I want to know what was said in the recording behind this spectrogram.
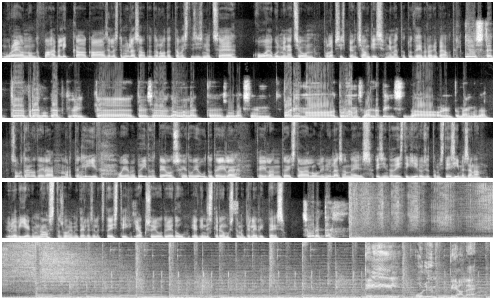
mure olnud vahepeal ikka, aga sellest on üle saadud ja loodetavasti siis nüüd see hooaja kulminatsioon tuleb siis PyeongChangis nimetatud veebruaripäevadel. just, et äh, praegu käibki kõik äh, töö sellel kallal, et äh, suudaksin parima tulemuse välja pigistada olümpiamängudel. suur tänu teile, Martin Liiv, hoiame pöidlad peos, edu, jõudu teile. Teil on tõesti ajalooline ülesanne ees, esindada Eesti kiiruisutamist esimesena üle viiekümne aasta, soovime teile selleks tõesti jaksu, jõudu, edu ja kindlasti rõõmustame teile eriti ees. suur aitäh teel olümpiale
